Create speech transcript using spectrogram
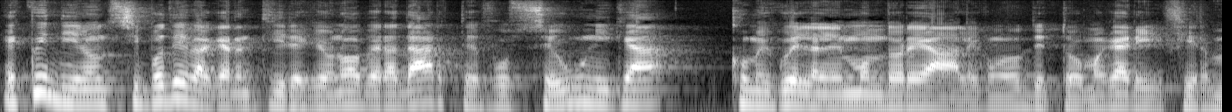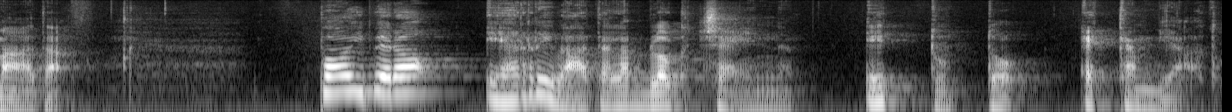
e quindi non si poteva garantire che un'opera d'arte fosse unica come quella nel mondo reale, come ho detto, magari firmata. Poi però è arrivata la blockchain e tutto è cambiato.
